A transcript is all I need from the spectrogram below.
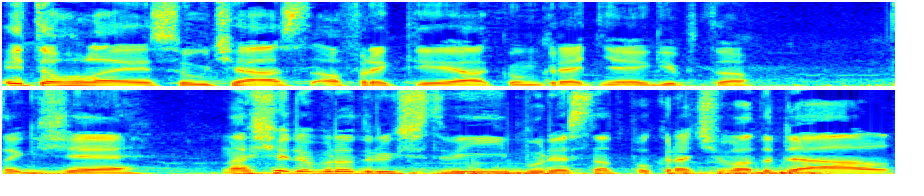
i tohle je součást Afriky a konkrétně Egypta. Takže naše dobrodružství bude snad pokračovat dál.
